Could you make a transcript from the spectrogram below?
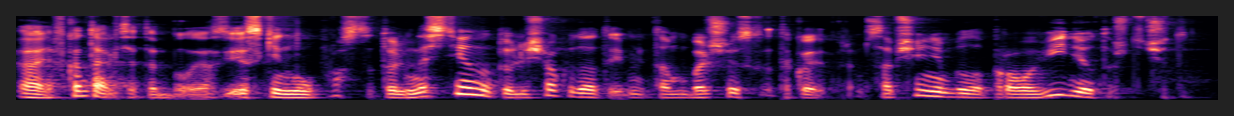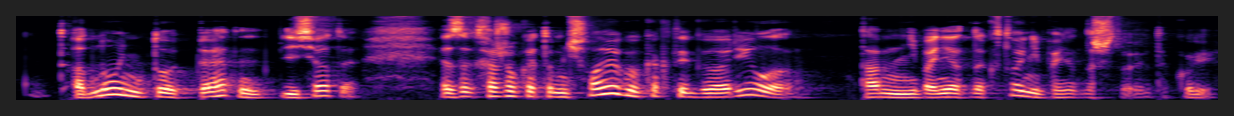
А, ВКонтакте это было. Я скинул просто то ли на стену, то ли еще куда-то. И там большое такое прям сообщение было про видео, то, что что-то одно не то, пятое, десятое. Я захожу к этому человеку, как ты говорила, там непонятно кто, непонятно что. Я такой,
